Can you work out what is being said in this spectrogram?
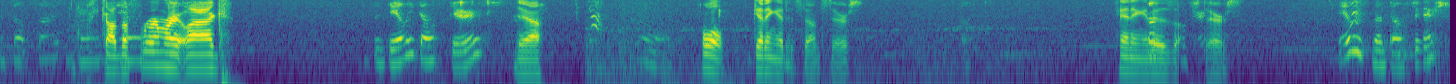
It's outside. God, the frame rate lag. Is the daily downstairs? Yeah. Oh. Well, getting it is downstairs. Handing it is upstairs. Daily's not downstairs.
